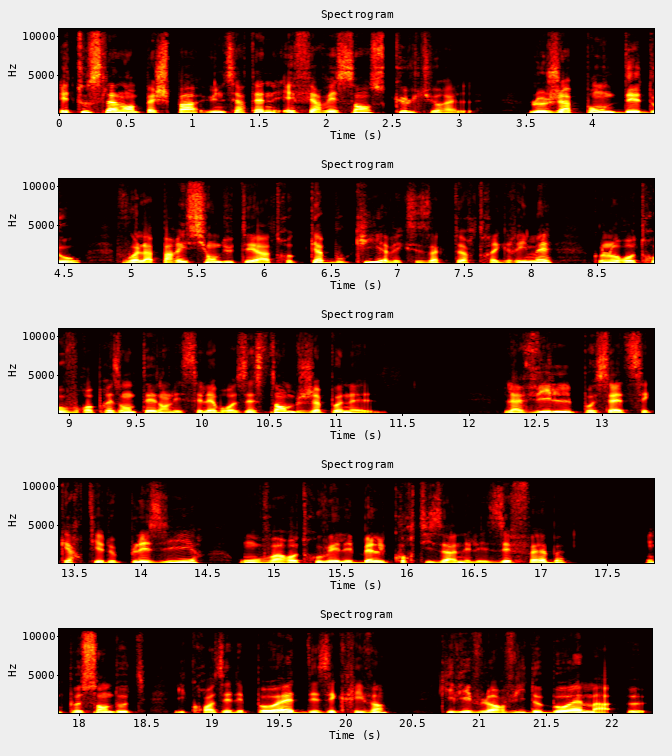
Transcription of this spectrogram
Et tout cela n'empêche pas une certaine effervescence culturelle le Japon d'Edo voit l'apparition du théâtre kabuki avec ses acteurs très grimés que l'on retrouve représentés dans les célèbres estampes japonaises. La ville possède ses quartiers de plaisir où on va retrouver les belles courtisanes et les éphèbes. On peut sans doute y croiser des poètes, des écrivains qui vivent leur vie de bohème à eux.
